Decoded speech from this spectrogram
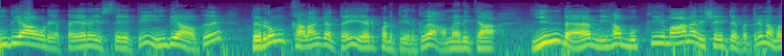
இந்தியாவுடைய பெயரை சேர்த்து இந்தியாவுக்கு பெரும் களங்கத்தை ஏற்படுத்தி இருக்குது அமெரிக்கா. இந்த மிக முக்கியமான விஷயத்தை பற்றி நம்ம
